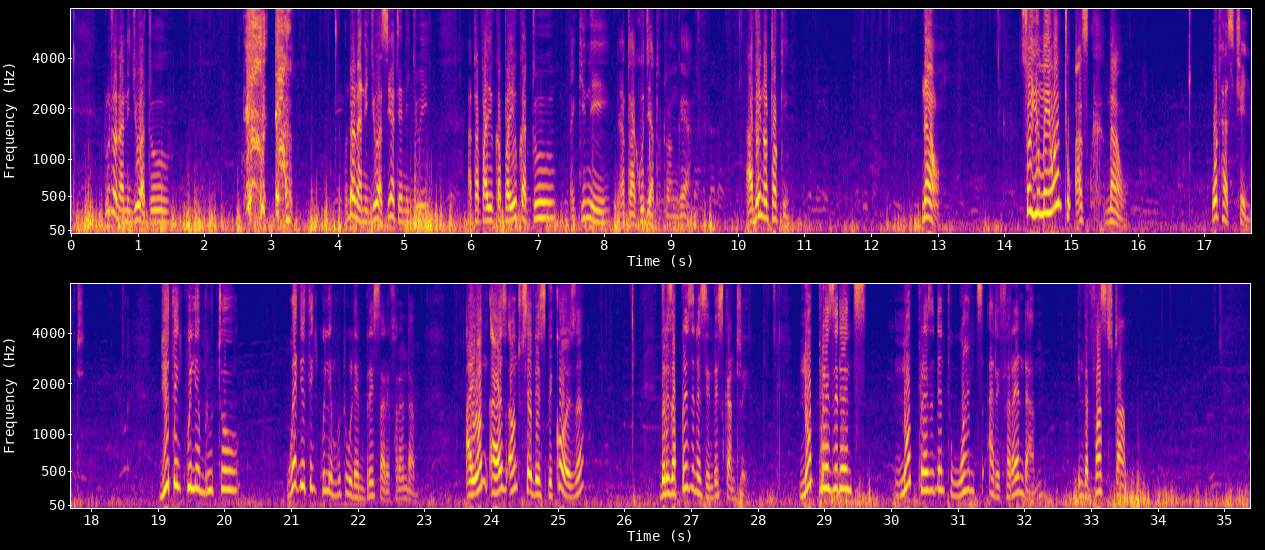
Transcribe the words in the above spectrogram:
Ruto ananijua tu. Ruto ananijua, si ati anijui. Atapayuka payuka tu, lakini atakuja atatuongea. Are they not talking? Now, so you may want to ask now, what has changed? Do you think William Ruto, where do you think William Ruto will embrace a referendum? I want, I want to say this because uh, there is a presidency in this country. No president, no president wants a referendum in the first term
